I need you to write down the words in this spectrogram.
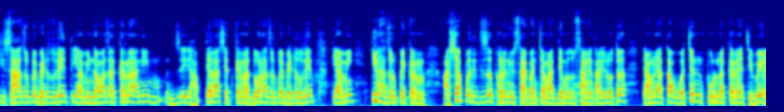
ती सहा हजार रुपये भेटत होते ती आम्ही नऊ हजार करणार आणि जे हप्त्याला शेतकऱ्यांना दोन हजार रुपये भेटत होते ते आम्ही तीन हजार रुपये करणार. अशा पद्धतीचं फडणवीस साहेबांच्या माध्यमातून सांगण्यात आलेलं होतं. त्यामुळे आता वचन पूर्ण करण्याची वेळ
